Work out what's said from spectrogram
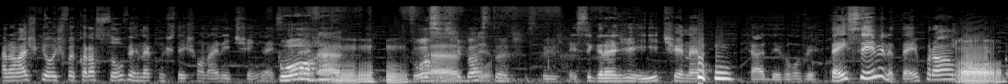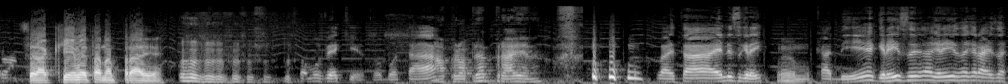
Ainda mais que hoje foi crossover, né? Com Station 9 e Team, né? Porra! Uhum. Vou assistir Ah, bastante. Station. esse grande hit, né? Cadê? Vamos ver. Tem sim, menina. Tem promo. Ó, será que quem vai estar na praia? Vamos ver aqui. Vou botar. A própria praia, né? Vai estar tá Elis Grey. Amo. Cadê? Greysa, Greysa, Greysa.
